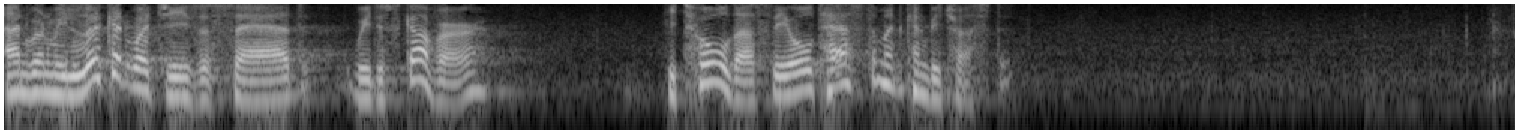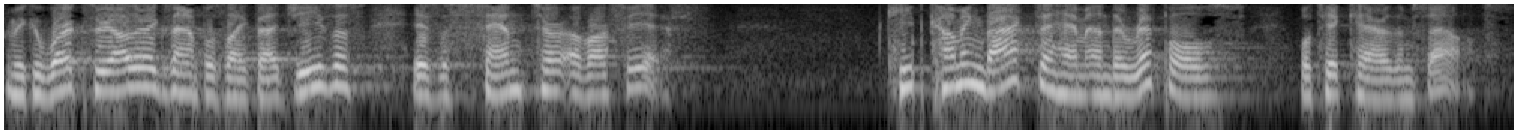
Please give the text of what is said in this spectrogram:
And when we look at what Jesus said, we discover he told us the Old Testament can be trusted. And we could work through other examples like that. Jesus is the center of our faith. Keep coming back to Him and the ripples will take care of themselves.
